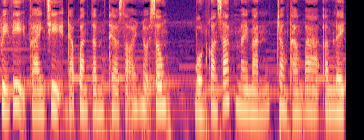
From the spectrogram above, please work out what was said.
quý vị và anh chị đã quan tâm theo dõi nội dung bốn con giáp may mắn trong tháng 3 âm lịch.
